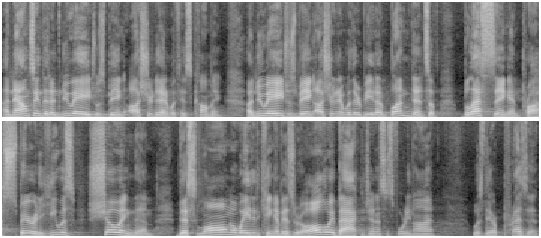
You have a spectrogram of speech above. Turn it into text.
announcing that a new age was being ushered in with his coming. A new age was being ushered in where there'd be an abundance of blessing and prosperity. He was showing them this long awaited king of Israel, all the way back to Genesis 49, was there present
